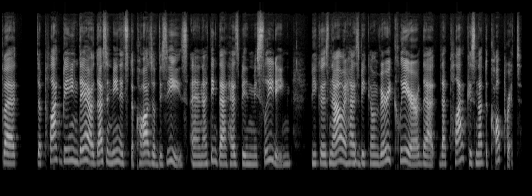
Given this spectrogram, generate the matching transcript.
but the plaque being there doesn't mean it's the cause of disease. And I think that has been misleading because now it has become very clear that that plaque is not the culprit.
